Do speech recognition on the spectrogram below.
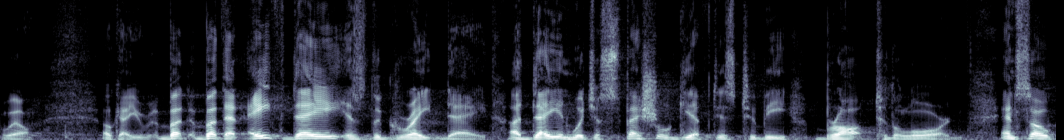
Well, Okay, but, but that eighth day is the great day, a day in which a special gift is to be brought to the Lord. And so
